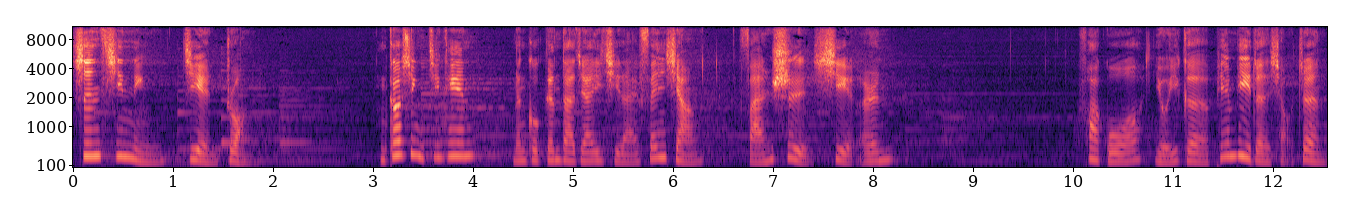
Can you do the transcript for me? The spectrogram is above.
身心灵健壮，很高兴今天能够跟大家一起来分享凡事谢恩。法国有一个偏僻的小镇，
